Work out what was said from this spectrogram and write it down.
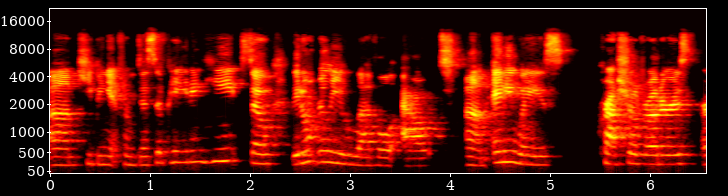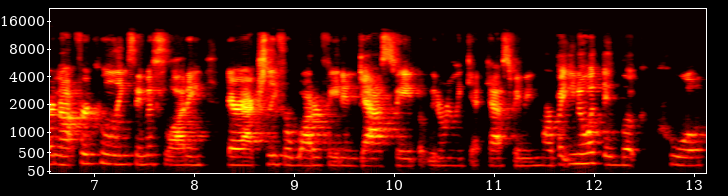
um, keeping it from dissipating heat. So they don't really level out. Um, anyways, cross-drilled rotors are not for cooling, same with slotting. They're actually for water fade and gas fade, but we don't really get gas fade anymore. But you know what? They look cool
